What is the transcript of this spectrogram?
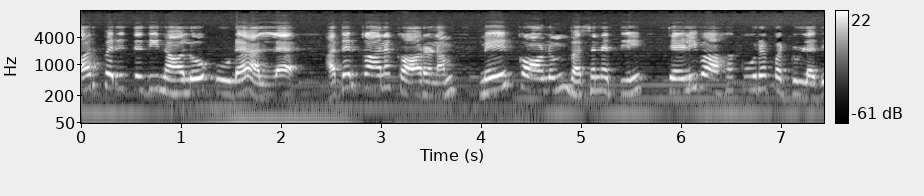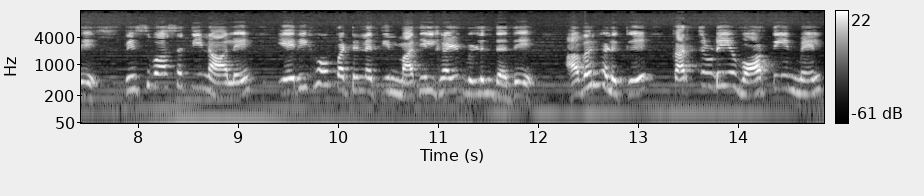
ஆர்ப்பரித்ததினாலோ கூட அல்ல. அதற்கான காரணம் மேற்காணும் வசனத்தில் தெளிவாக கூறப்பட்டுள்ளது. விசுவாசத்தினாலே எரிகோ பட்டணத்தின் மதில்கள் விழுந்தது. அவர்களுக்கு கர்த்தருடைய வார்த்தையின் மேல்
